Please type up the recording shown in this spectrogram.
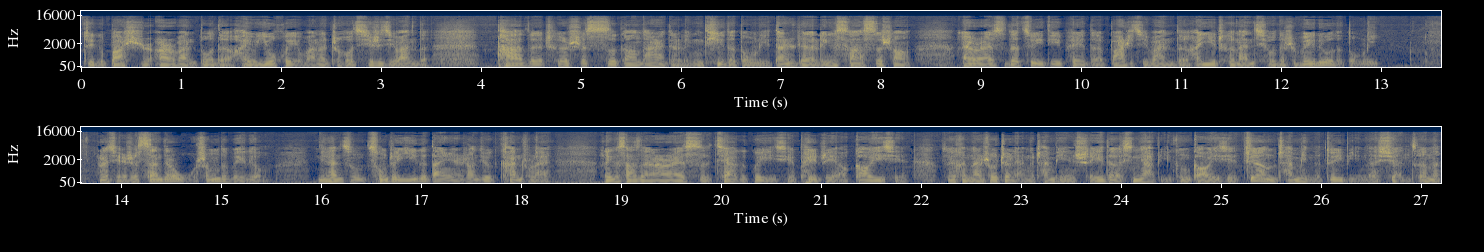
这个八十二万多的，还有优惠完了之后七十几万的，它的车是四缸的二点零 T 的动力，但是在雷克萨斯上，LS 的最低配的八十几万的还一车难求的是 V 六的动力。而且是三点五升的 V 六，你看从从这一个单元上就看出来，雷克萨斯 LS 价格贵一些，配置也要高一些，所以很难说这两个产品谁的性价比更高一些。这样的产品的对比呢，选择呢，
